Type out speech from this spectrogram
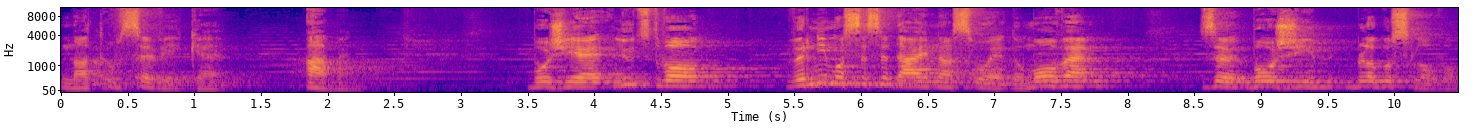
nad vse veke. Amen. Božje ljudstvo, vrnimo se sedaj na svoje domove z Božjim blagoslovom.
